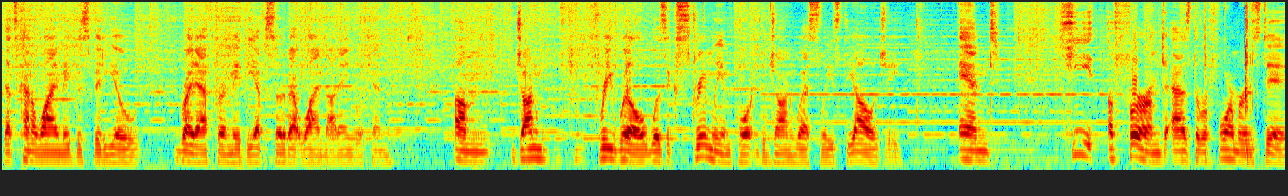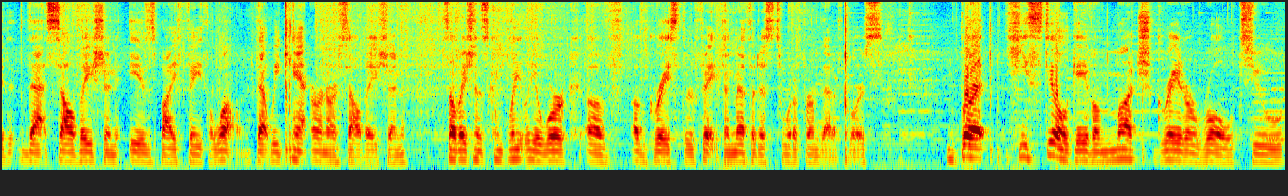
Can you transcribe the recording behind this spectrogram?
that's kind of why I made this video right after I made the episode about why I'm not Anglican. Um, John Free Will was extremely important to John Wesley's theology, and he affirmed, as the Reformers did, that salvation is by faith alone, that we can't earn our salvation, salvation is completely a work of, of grace through faith, and Methodists would affirm that, of course. But he still gave a much greater role to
